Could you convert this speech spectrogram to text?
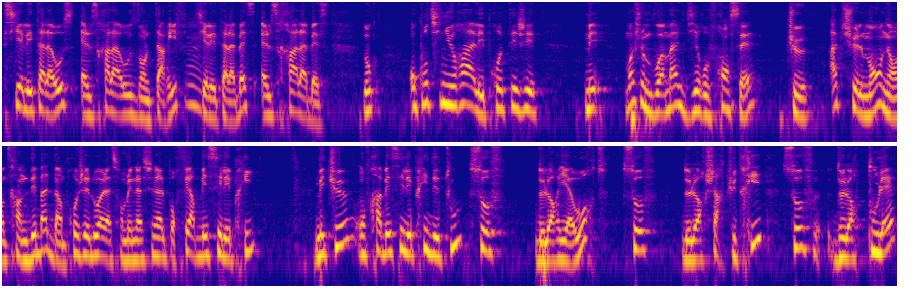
Si elle est à la hausse, elle sera à la hausse dans le tarif. Si elle est à la baisse, elle sera à la baisse. Donc, on continuera à les protéger. Mais moi, je me vois mal dire aux Français que actuellement, on est en train de débattre d'un projet de loi à l'Assemblée nationale pour faire baisser les prix, mais que on fera baisser les prix de tout, sauf de leur yaourt, sauf de leur charcuterie, sauf de leur poulet,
